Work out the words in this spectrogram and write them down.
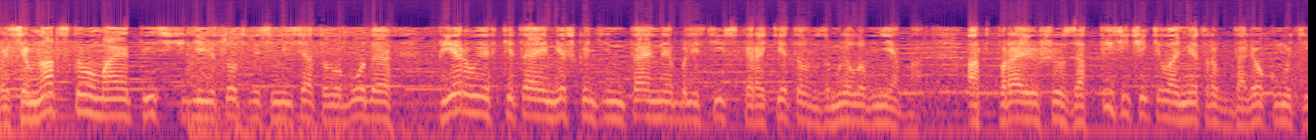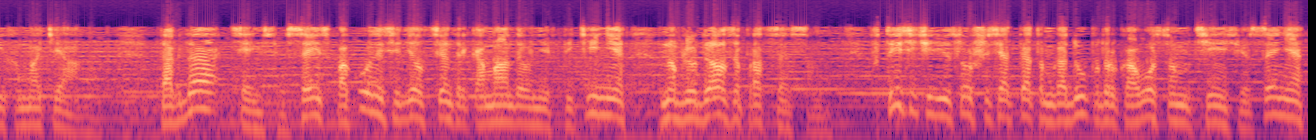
18 мая 1980 года первая в Китае межконтинентальная баллистическая ракета взмыла в небо, отправившись за тысячи километров к далекому Тихому океану. Тогда Сень Сюсейн спокойно сидел в центре командования в Пекине, наблюдал за процессом. В 1965 году под руководством Чен Сюсеня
